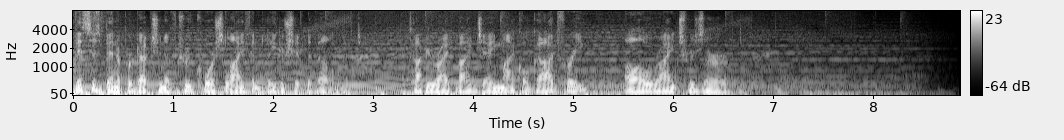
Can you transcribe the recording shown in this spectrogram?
This has been a production of True Course Life and Leadership Development. Copyright by J. Michael Godfrey, all rights reserved.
